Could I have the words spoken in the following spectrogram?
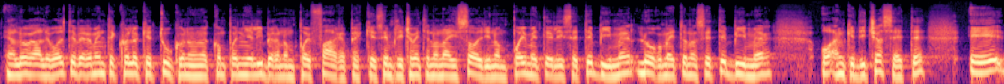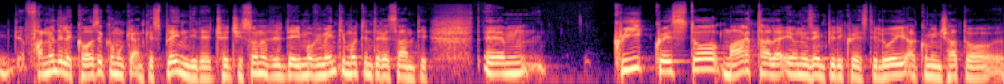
E allora alle volte veramente quello che tu con una compagnia libera non puoi fare, perché semplicemente non hai i soldi, non puoi metterli sette beamer, loro mettono sette beamer o anche 17 e fanno delle cose comunque anche splendide, cioè ci sono dei, dei movimenti molto interessanti. Um, Qui questo, Martal è un esempio di questi, lui ha cominciato,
